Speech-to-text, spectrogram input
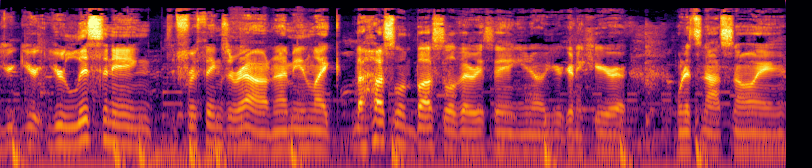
you're, you're, you're listening for things around. I mean, like the hustle and bustle of everything. You know, you're gonna hear when it's not snowing.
